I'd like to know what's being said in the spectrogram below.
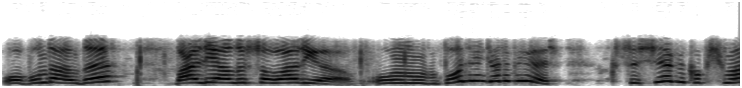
O bunu da aldı. Bali alırsa var ya. Um, Bali'nin canı bir. Kısası bir kapışma.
